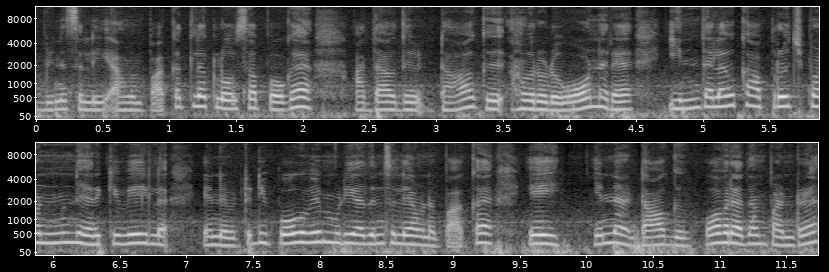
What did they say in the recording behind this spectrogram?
அப்படின்னு சொல்லி அவன் பக்கத்தில் க்ளோஸாக போக அதாவது டாகு அவரோட ஓனரை இந்த அளவுக்கு அப்ரோச் பண்ணணும்னு நினைக்கவே இல்லை. என்னை விட்டு நீ போகவே முடியாதுன்னு சொல்லி அவனை பார்க்க ஏய் என்ன டாகு ஓவராக தான் பண்ணுற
